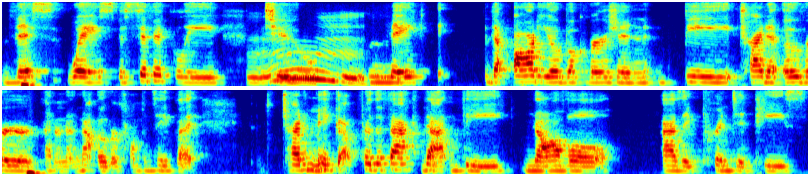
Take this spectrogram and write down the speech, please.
this way specifically mm. to make the audiobook version be try to over i don't know not overcompensate but try to make up for the fact that the novel as a printed piece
